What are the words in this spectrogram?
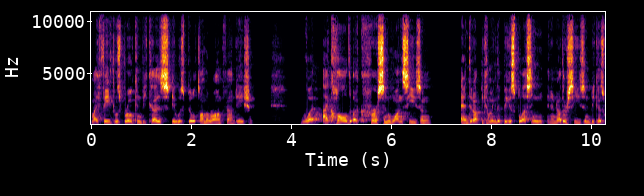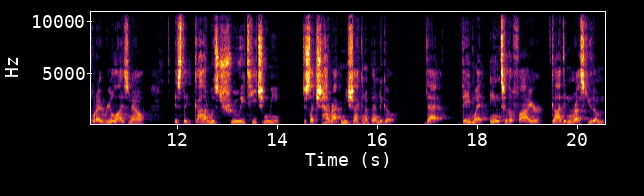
my faith was broken because it was built on the wrong foundation. What I called a curse in one season ended up becoming the biggest blessing in another season because what I realize now is that God was truly teaching me, just like Shadrach, Meshach, and Abednego, that they went into the fire. God didn't rescue them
